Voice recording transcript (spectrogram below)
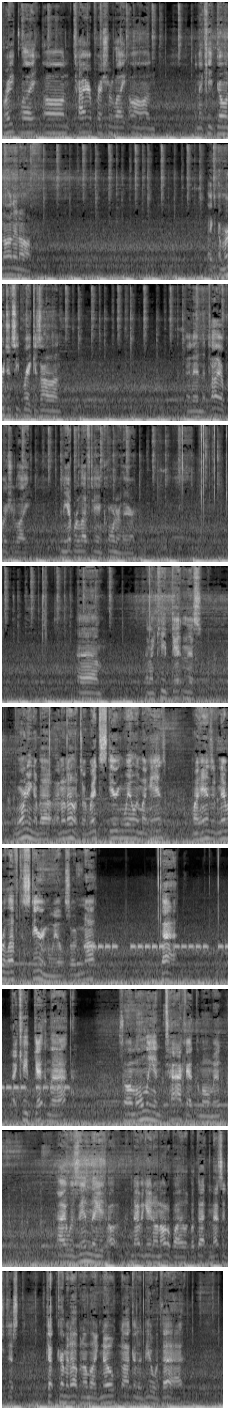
brake light on, tire pressure light on, and they keep going on and off. Like emergency brake is on, and then the tire pressure light in the upper left hand corner there. Um, and I keep getting this warning about, I don't know, it's a red steering wheel in my hands. My hands have never left the steering wheel, so I'm not that. I keep getting that. So I'm only in TAC at the moment. I was in the uh, navigate on autopilot, but that message just kept coming up and I'm like, nope, not going to deal with that.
